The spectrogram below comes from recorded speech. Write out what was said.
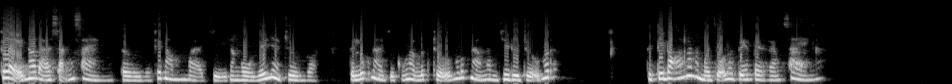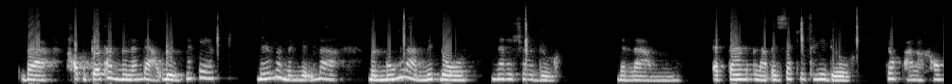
cái lẽ nó đã sẵn sàng từ những cái năm mà chị đang ngồi ghế nhà trường rồi. Từ lúc nào chị cũng làm lớp trưởng, lúc nào làm chi đội trưởng hết thì cái đó nó nằm ở chỗ là tụi em phải sẵn sàng á. Và học trở thành người lãnh đạo được nhé các em. Nếu mà mình nghĩ là mình muốn làm middle manager được, mình làm advanced làm executive được, chứ không phải là không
